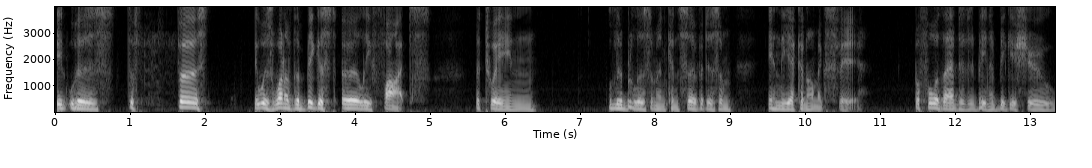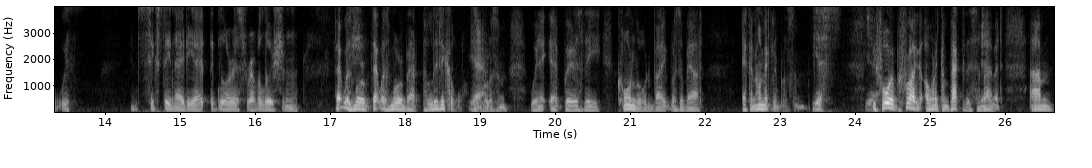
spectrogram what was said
it was the first, it was one of the biggest early fights between liberalism and conservatism in the economic sphere. Before that, it had been a big issue with in 1688, the Glorious Revolution, That was more. That was more about political Yeah. liberalism, when it, whereas the Corn Law debate was about economic liberalism. Yes. Yeah. Before, before I, I want to come back to this in a moment. Um,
